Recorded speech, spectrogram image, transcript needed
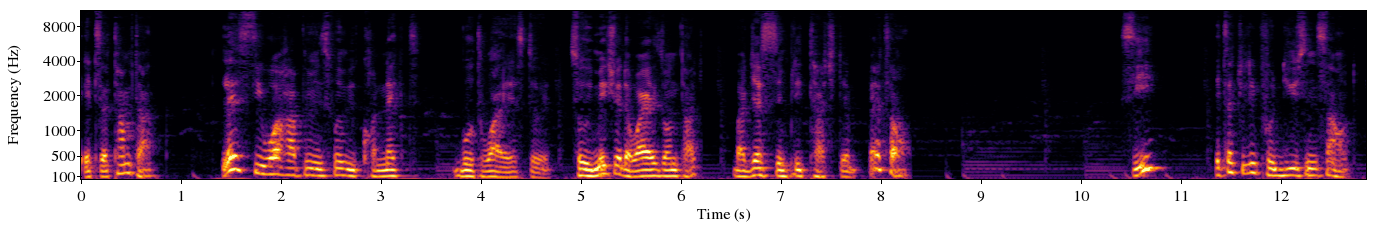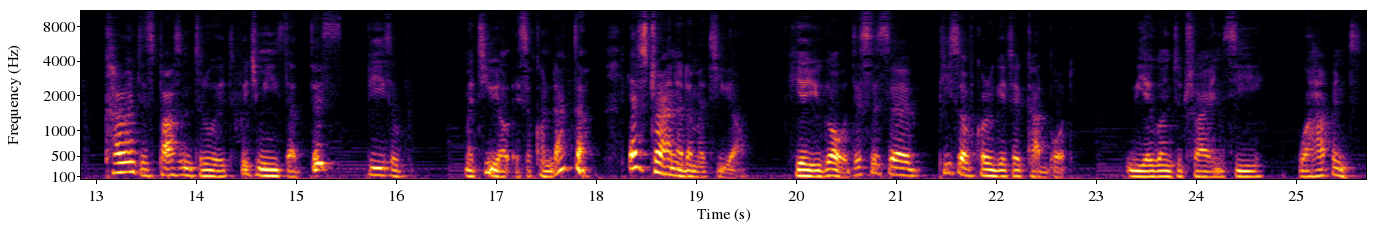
It's a thumbtack. Let's see what happens when we connect both wires to it. So we make sure the wires don't touch, but just simply touch the metal. See? It's actually producing sound. Current is passing through it, which means that this piece of material is a conductor. Let's try another material. Here you go. This is a piece of corrugated cardboard. We are going to try and see what happens.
